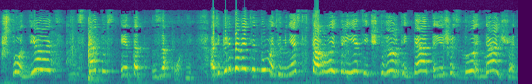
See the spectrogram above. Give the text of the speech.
что делать, статус этот законный. А теперь давайте думать, у меня есть второй, третий, четвертый, пятый шестой, дальше.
